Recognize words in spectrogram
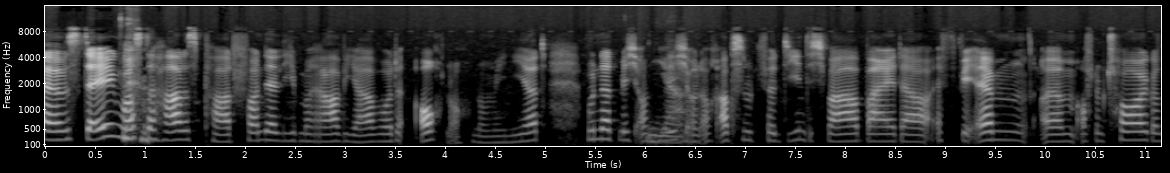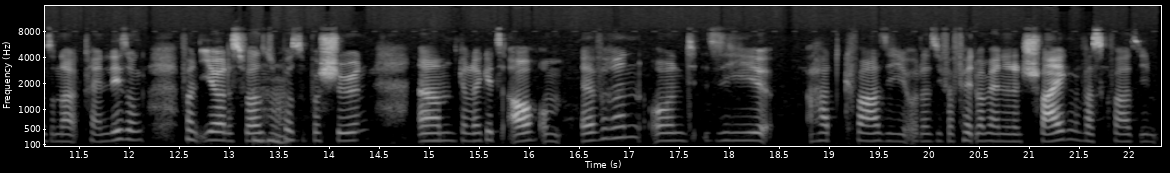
äh, Staying was the hardest part von der lieben Rabia wurde auch noch nominiert. Wundert mich auch ja. nicht und auch absolut verdient. Ich war bei der FBM ähm, auf einem Talk und so einer kleinen Lesung von ihr und das war mhm. super, super schön. Ähm, genau, da geht es auch um Everin und sie hat quasi oder sie verfällt immer mehr in ein Schweigen, was quasi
